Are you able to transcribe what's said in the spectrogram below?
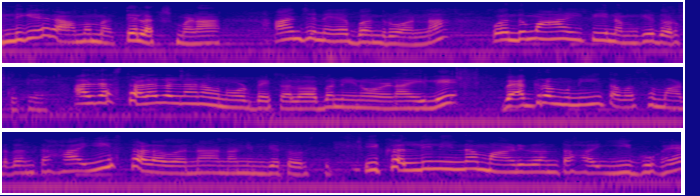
ಇಲ್ಲಿಗೆ ರಾಮ ಮತ್ತು ಲಕ್ಷ್ಮಣ, ಆಂಜನೇಯ ಬಂದರು ಅನ್ನೋ ಒಂದು ಮಾಹಿತಿ ನಮಗೆ ದೊರಕುತ್ತೆ. ಆದರೆ ಆ ಸ್ಥಳಗಳನ್ನ ನಾವು ನೋಡಬೇಕಲ್ವ? ಬನ್ನಿ ನೋಡೋಣ ಇಲ್ಲಿ. ವ್ಯಾಘ್ರಮುನಿ ತಪಸ್ಸು ಮಾಡಿದಂತಹ ಈ ಸ್ಥಳವನ್ನು ನಾನು ನಿಮಗೆ ತೋರಿಸ್ತೀನಿ. ಈ ಕಲ್ಲಿನಿಂದ ಮಾಡಿರೋಂತಹ ಈ ಗುಹೆ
